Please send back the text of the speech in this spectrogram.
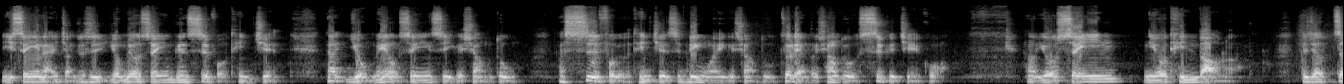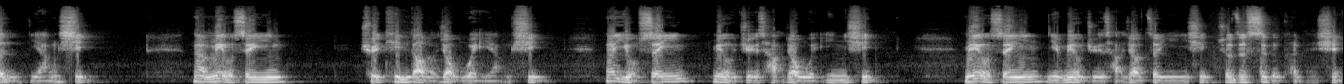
以声音来讲，就是有没有声音跟是否听见。那有没有声音是一个向度，那是否有听见是另外一个向度。这两个向度有四个结果啊，有声音你又听到了，这叫正阳性。那没有声音，却听到了叫伪阳性；那有声音没有觉察叫伪阴性；没有声音也没有觉察叫真阴性。就这四个可能性。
